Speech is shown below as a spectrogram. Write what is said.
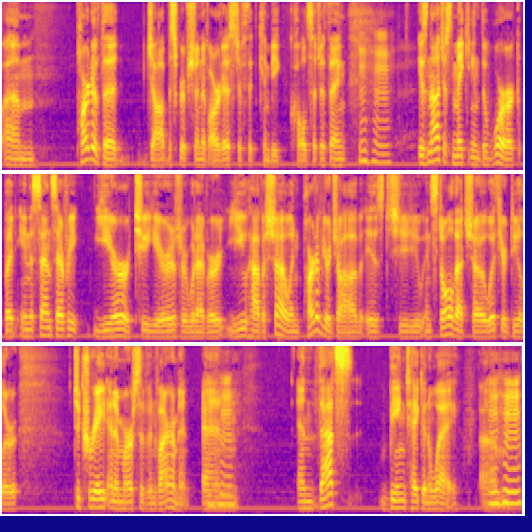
um, part of the job description of artist, if it can be called such a thing, is not just making the work, but in a sense, every year or two years or whatever, you have a show, and part of your job is to install that show with your dealer to create an immersive environment, and and that's being taken away. Um,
